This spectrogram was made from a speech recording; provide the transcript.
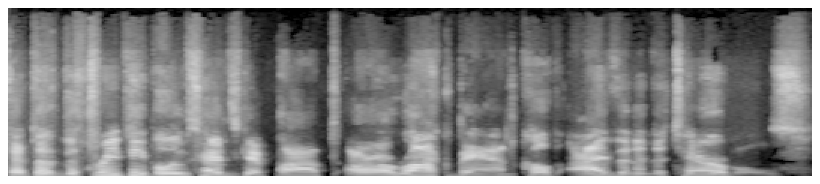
that the, the three people whose heads get popped are a rock band called Ivan and the Terribles.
